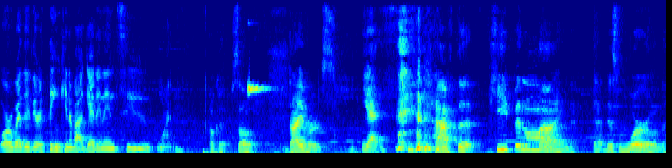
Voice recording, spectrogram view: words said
or whether they're thinking about getting into one. Okay, so divers Yes. have to keep in mind that this world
